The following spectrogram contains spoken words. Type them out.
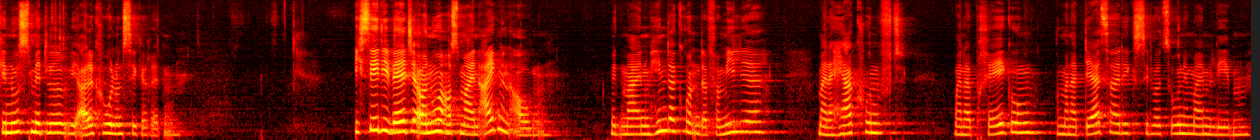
Genussmittel wie Alkohol und Zigaretten. Ich sehe die Welt ja auch nur aus meinen eigenen Augen, mit meinem Hintergrund in der Familie, meiner Herkunft, meiner Prägung und meiner derzeitigen Situation in meinem Leben.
